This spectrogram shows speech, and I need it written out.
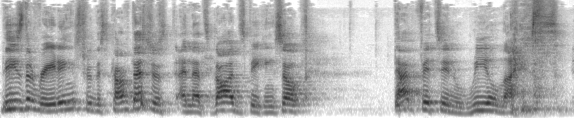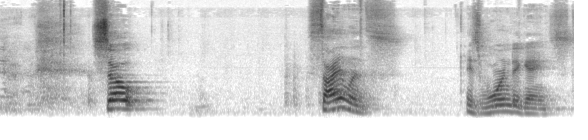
These are the readings for this conference. That's just, and that's God speaking. So that fits in real nice. so silence is warned against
